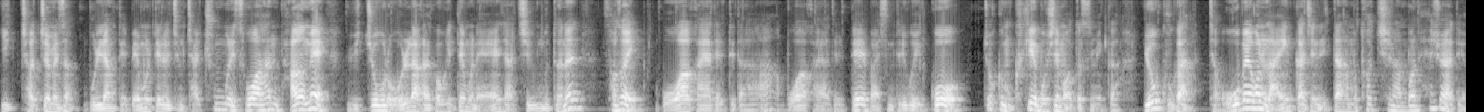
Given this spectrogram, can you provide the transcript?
이 저점에서 물량대, 매물대를 지금 잘 충분히 소화한 다음에 위쪽으로 올라갈 거기 때문에 자, 지금부터는 서서히 모아가야 될 때다. 모아가야 될 때 말씀드리고 있고 조금 크게 보시면 어떻습니까? 요 구간, 자, 500원 라인까지는 일단 한번 터치를 한번 해줘야 돼요.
